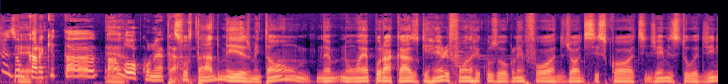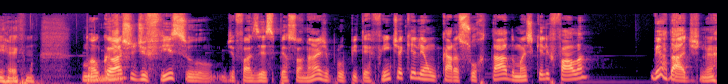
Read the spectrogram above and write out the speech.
Mas é um é, cara que tá, tá é, louco, né, tá cara? Tá surtado mesmo. Então, né, não é por acaso que Henry Fonda recusou Glenn Ford, George C. Scott, James Stewart, Gene Hackman. Mas o que eu acho difícil de fazer esse personagem pro Peter Finch é que ele é um cara surtado, mas que ele fala verdades, né?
